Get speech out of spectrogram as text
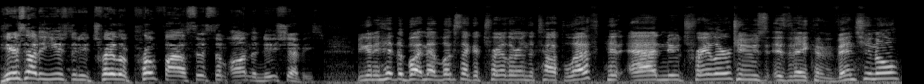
Here's how to use the new trailer profile system on the new Chevys. You're gonna hit the button that looks like a trailer in the top left, hit add new trailer, choose is it a conventional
